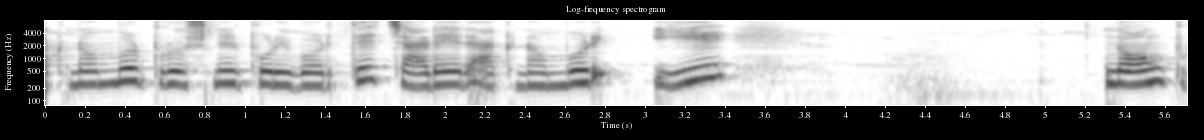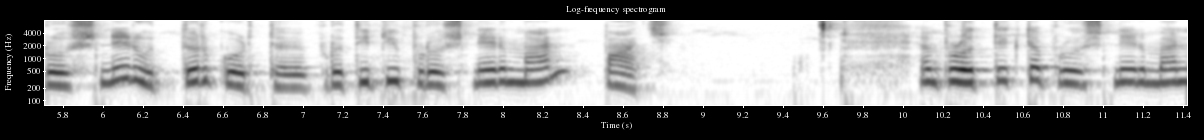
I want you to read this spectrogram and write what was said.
এক নম্বর প্রশ্নের পরিবর্তে চারের এক নম্বর এ নং প্রশ্নের উত্তর করতে হবে। প্রতিটি প্রশ্নের মান পাঁচ। প্রত্যেকটা প্রশ্নের মান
